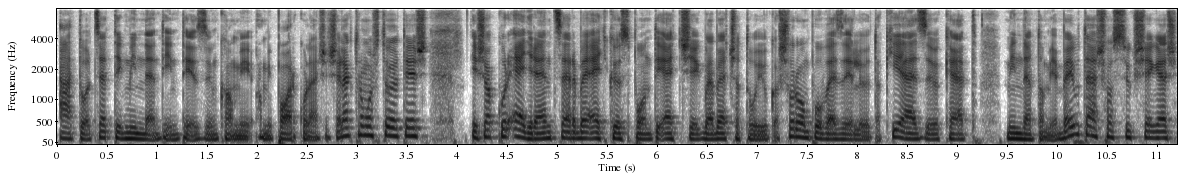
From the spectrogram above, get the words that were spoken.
ától cettig mindent intézzünk, ami, ami parkolás és elektromos töltés, és akkor egy rendszerbe, egy központi egységbe becsatoljuk a sorompó vezérlőt, a kijelzőket, mindent, ami a bejutáshoz szükséges,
